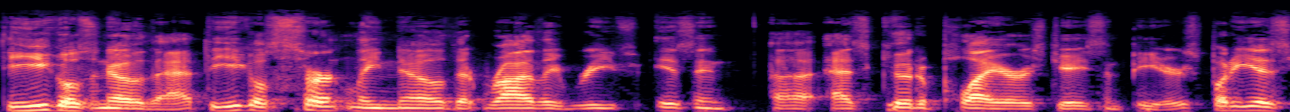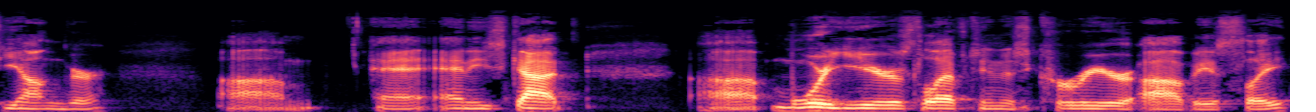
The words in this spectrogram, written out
the Eagles know that. The Eagles certainly know that Riley Reiff isn't uh, as good a player as Jason Peters, but he is younger, um, and, and, he's got uh, more years left in his career, obviously.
